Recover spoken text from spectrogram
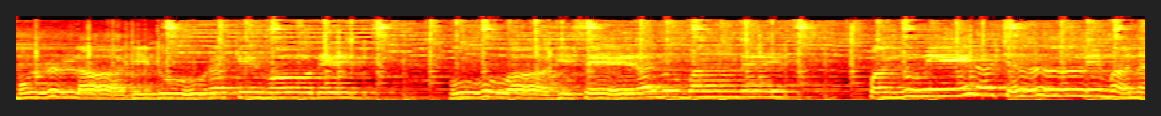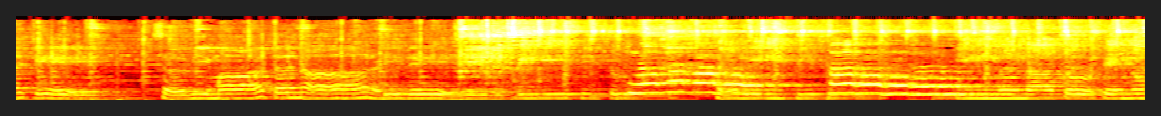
ಮುಳ್ಳಾಗಿ ದೂರಕ್ಕೆ ಹೋದೆ ಹೂವಾಗಿ చెరలు బందే పన్నీర చెల్లి మనకే ಸವಿ ಮಾತನಾಡಿದೆ ಪ್ರೀತಿಸು ಸಮೀಪಿಸು ಇನ್ನು ನಾತೋತೆನು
